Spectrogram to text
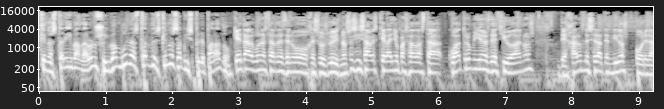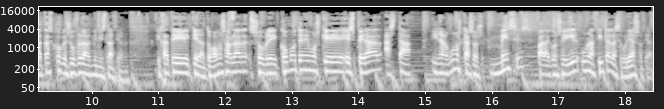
que nos trae Iván Alonso. Iván, buenas tardes. ¿Qué nos habéis preparado? ¿Qué tal? Buenas tardes de nuevo, Jesús Luis. No sé si sabes que el año pasado hasta 4 millones de ciudadanos dejaron de ser atendidos por el atasco que sufre la administración. Fíjate qué dato. Vamos a hablar sobre cómo tenemos que esperar hasta en algunos casos meses para conseguir una cita en la seguridad social.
